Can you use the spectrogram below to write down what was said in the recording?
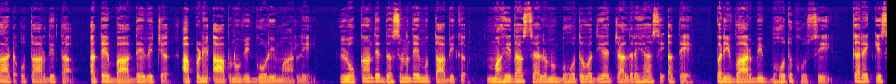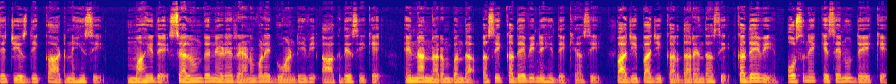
ਘਾਟ ਉਤਾਰ ਦਿੱਤਾ? ਅਤੇ ਬਾਅਦ ਦੇ ਵਿੱਚ ਆਪਣੇ ਆਪ ਨੂੰ ਵੀ ਗੋਲੀ ਮਾਰ ਲਈ। ਲੋਕਾਂ ਦੇ ਦੱਸਣ ਦੇ ਮੁਤਾਬਿਕ, ਮਾਹੀ ਦਾ ਸੈਲੂਨ ਬਹੁਤ ਵਧੀਆ ਚੱਲ ਰਿਹਾ ਸੀ ਅਤੇ ਪਰਿਵਾਰ ਵੀ ਬਹੁਤ ਖੁਸ਼ ਸੀ। ਘਰੇ ਕਿਸੇ ਚੀਜ਼ ਦੀ ਘਾਟ ਨਹੀਂ ਸੀ। ਮਾਹੀ ਦੇ ਸੈਲੂਨ ਦੇ ਨੇੜੇ ਰਹਿਣ ਵਾਲੇ ਗੁਆਂਢੀ ਵੀ ਆਖਦੇ ਸੀ ਕਿ ਇੰਨਾ ਨਰਮ ਬੰਦਾ ਅਸੀਂ ਕਦੇ ਵੀ ਨਹੀਂ ਦੇਖਿਆ ਸੀ। ਪਾਜੀ ਪਾਜੀ ਕਰਦਾ ਰਹਿੰਦਾ ਸੀ। ਕਦੇ ਵੀ ਉਸਨੇ ਕਿਸੇ ਨੂੰ ਦੇਖ ਕੇ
